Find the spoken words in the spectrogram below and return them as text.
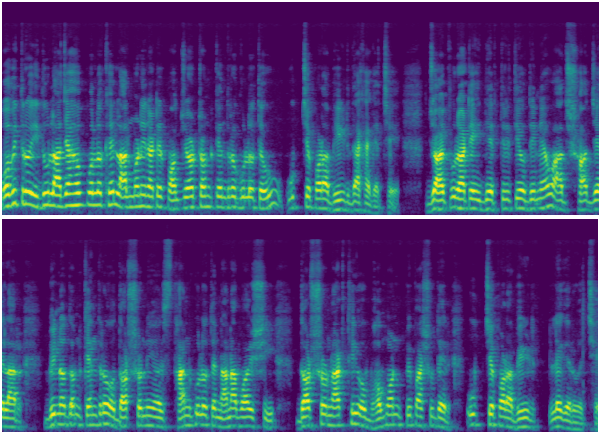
পবিত্র ঈদুল আজাহ উপলক্ষে লালমনিরহাটের পর্যটন কেন্দ্রগুলোতেও উপচে পড়া ভিড় দেখা গেছে। জয়পুরহাটে ঈদের তৃতীয় দিনেও আজ স- জেলার বিনোদন কেন্দ্র ও দর্শনীয় স্থানগুলোতে নানা বয়সী দর্শনার্থী ও ভ্রমণ পিপাসুদের উপচে পড়া ভিড় লেগে রয়েছে।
